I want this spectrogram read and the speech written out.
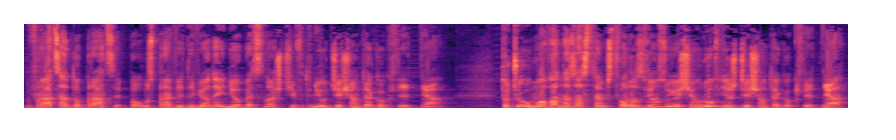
wraca do pracy po usprawiedliwionej nieobecności w dniu 10 kwietnia, to czy umowa na zastępstwo rozwiązuje się również 10 kwietnia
